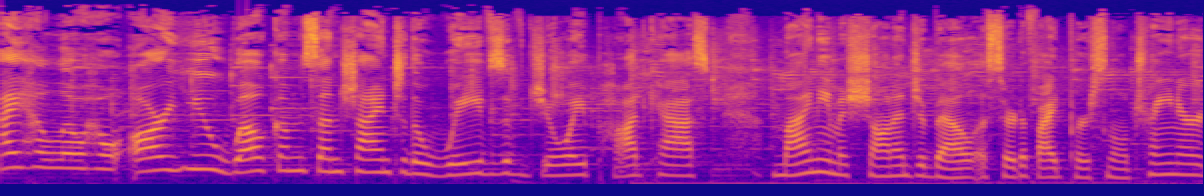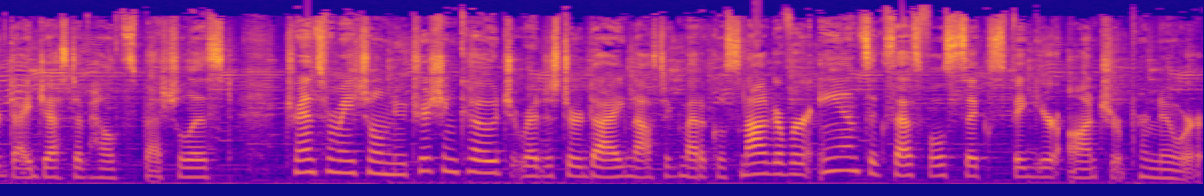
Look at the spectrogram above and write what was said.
Hi, hello, how are you? Welcome, sunshine, to the Waves of Joy podcast. My name is Shauna Jabel, a certified personal trainer, digestive health specialist, transformational nutrition coach, registered diagnostic medical sonographer, and successful six figure entrepreneur.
